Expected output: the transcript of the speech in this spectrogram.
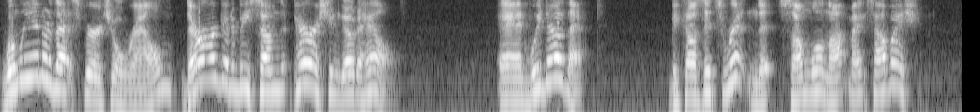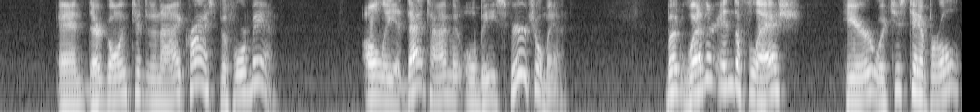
when we enter that spiritual realm, there are going to be some that perish and go to hell. And we know that because it's written that some will not make salvation. And they're going to deny Christ before men. Only at that time it will be spiritual men. But whether in the flesh, here, which is temporal,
